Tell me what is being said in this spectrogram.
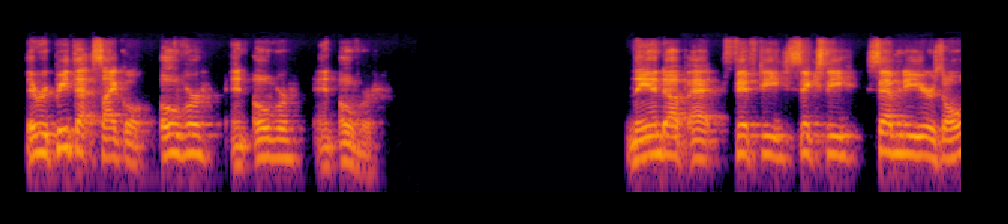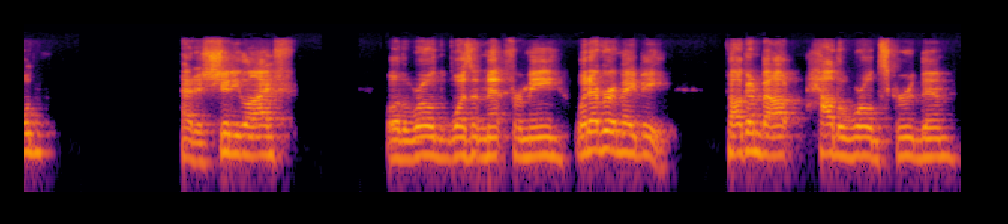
they repeat that cycle over and over and over. And they end up at 50, 60, 70 years old, had a shitty life. Well, the world wasn't meant for me, whatever it may be. Talking about how the world screwed them,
